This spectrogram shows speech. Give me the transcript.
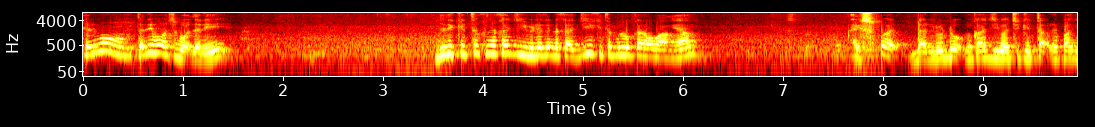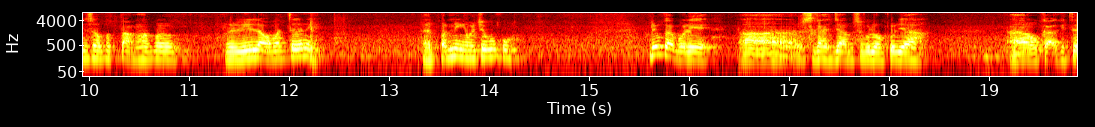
ilmu. Tadi baru sebut tadi. Jadi kita kena kaji. Bila kena kaji kita perlukan orang yang Expert Dan duduk mengkaji baca kitab dari pagi sampai petang Sampai Lilau mata ni. Dan pening baca buku. Dia bukan boleh uh, Setengah jam sebelum kuliah uh, Buka kita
